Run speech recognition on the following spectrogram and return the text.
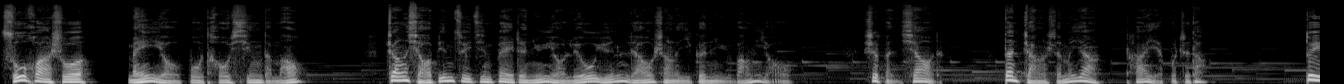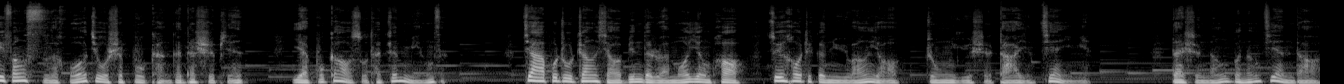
俗话说，没有不偷腥的猫。张小斌最近背着女友刘云聊上了一个女网友，是本校的，但长什么样他也不知道。对方死活就是不肯跟他视频，也不告诉他真名字。架不住张小斌的软磨硬泡，最后这个女网友终于是答应见一面，但是能不能见到，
